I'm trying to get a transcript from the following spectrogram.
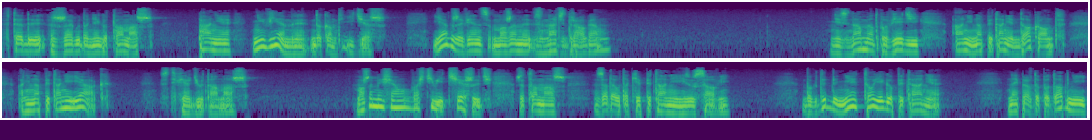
Wtedy rzekł do niego Tomasz, Panie, nie wiemy, dokąd idziesz. Jakże więc możemy znać drogę? Nie znamy odpowiedzi ani na pytanie dokąd, ani na pytanie jak, stwierdził Tomasz. Możemy się właściwie cieszyć, że Tomasz zadał takie pytanie Jezusowi, bo gdyby nie to jego pytanie, najprawdopodobniej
